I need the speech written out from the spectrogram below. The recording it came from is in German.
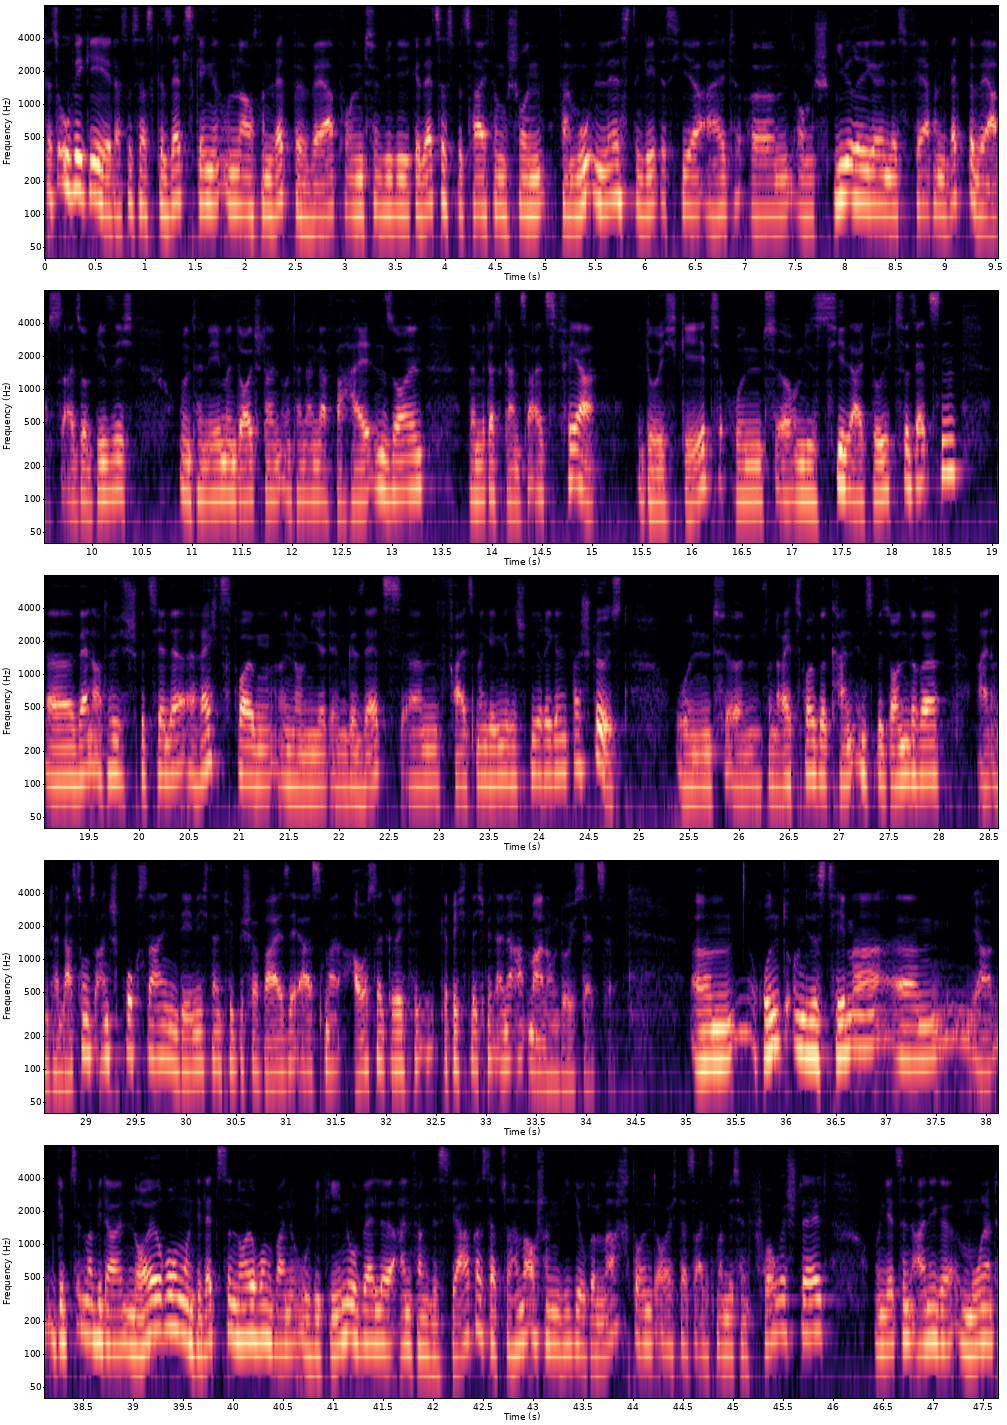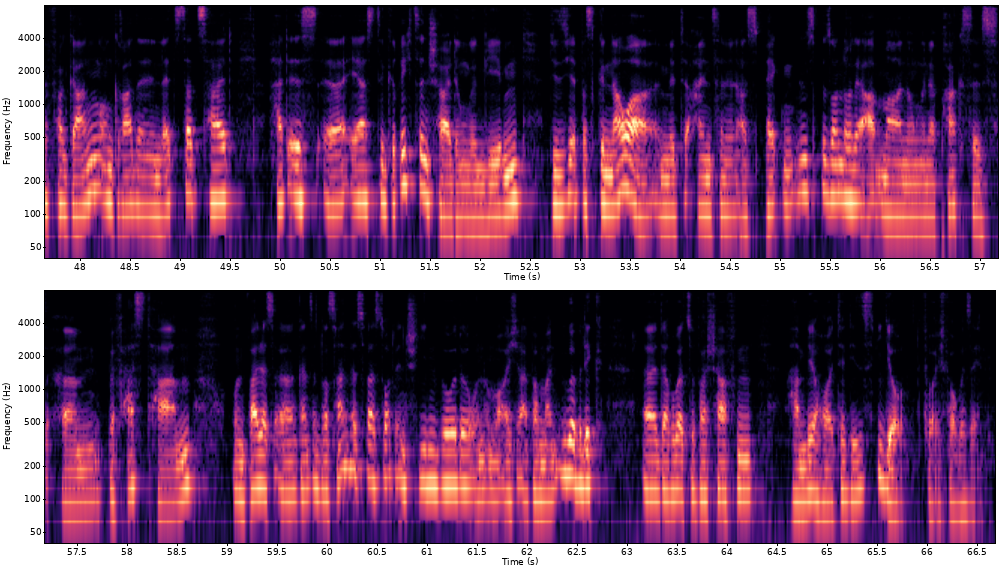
Das UWG, das ist das Gesetz gegen den unlauteren Wettbewerb und wie die Gesetzesbezeichnung schon vermuten lässt, geht es hier halt ähm, um Spielregeln des fairen Wettbewerbs, also wie sich Unternehmen in Deutschland untereinander verhalten sollen, damit das Ganze als fair durchgeht. Und äh, um dieses Ziel halt durchzusetzen, äh, werden auch natürlich spezielle Rechtsfolgen normiert im Gesetz, ähm, falls man gegen diese Spielregeln verstößt. Und ähm, so eine Rechtsfolge kann insbesondere ein Unterlassungsanspruch sein, den ich dann typischerweise erstmal außergerichtlich mit einer Abmahnung durchsetze. Ähm, rund um dieses Thema ähm, ja, gibt es immer wieder Neuerungen und die letzte Neuerung war eine UWG-Novelle Anfang des Jahres. Dazu haben wir auch schon ein Video gemacht und euch das alles mal ein bisschen vorgestellt. Und jetzt sind einige Monate vergangen und gerade in letzter Zeit hat es äh, erste Gerichtsentscheidungen gegeben, die sich etwas genauer mit einzelnen Aspekten, insbesondere der Abmahnung in der Praxis, ähm, befasst haben. Und weil es äh, ganz interessant ist, was dort entschieden wurde und um euch einfach mal einen Überblick äh, darüber zu verschaffen, haben wir heute dieses Video für euch vorgesehen.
